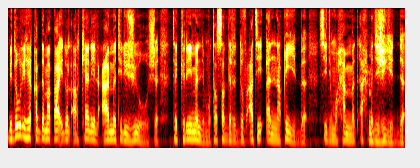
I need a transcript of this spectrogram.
بدوره قدم قائد الأركان العامة للجيوش تكريما لمتصدر الدفعة النقيب سيد محمد أحمد جيد.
